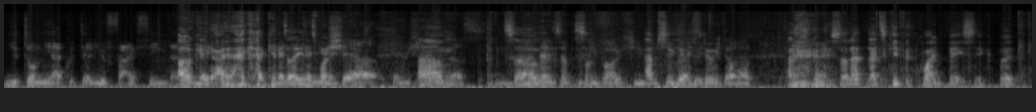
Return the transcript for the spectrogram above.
you told me I could tell you five things. That Okay, I, I can, can, tell you can 20 you share? things. Can you share Um, with us? And, so- and then it's up to so- people if you, if you guys do it or not. Absolutely. so let, let's keep it quite basic. But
